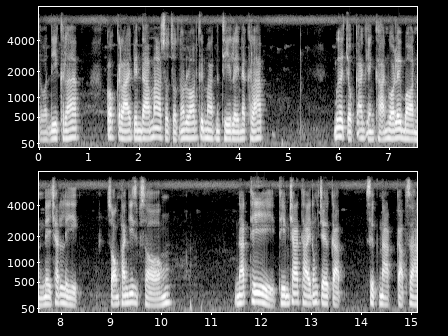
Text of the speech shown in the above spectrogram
สวัสดีครับ ก็กลายเป็นดราม่าสดๆร้อนๆขึ้นมาทันทีเลยนะครับ เมื่อจบการแข่งขันวอลเลย์บอลเนชั่นลีก 2022 นัดที่ทีมชาติไทยต้องเจอกับศึกหนักกับสห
